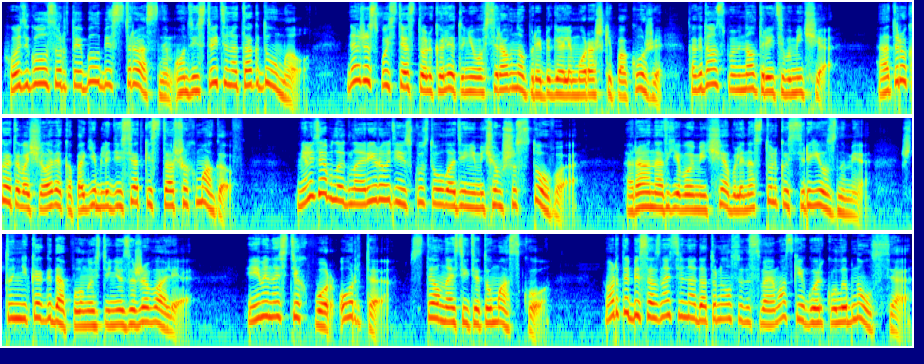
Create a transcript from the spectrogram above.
Хоть голос Урты был бесстрастным, он действительно так думал. Даже спустя столько лет у него все равно прибегали мурашки по коже, когда он вспоминал третьего меча. От рук этого человека погибли десятки старших магов. Нельзя было игнорировать искусство владения мечом шестого. Раны от его меча были настолько серьезными, что никогда полностью не заживали — Именно с тех пор Орта стал носить эту маску. Орта бессознательно дотронулся до своей маски и горько улыбнулся.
